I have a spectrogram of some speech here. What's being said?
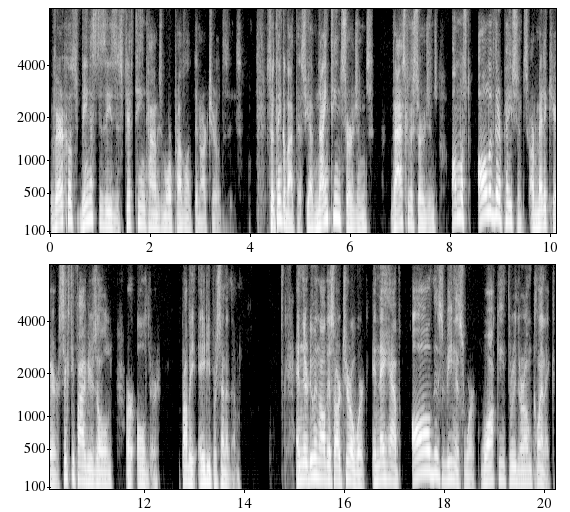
varicose venous disease is 15 times more prevalent than arterial disease. So think about this. You have 19 surgeons, vascular surgeons, almost all of their patients are Medicare, 65 years old or older, probably 80% of them. And they're doing all this arterial work and they have all this venous work walking through their own clinic.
